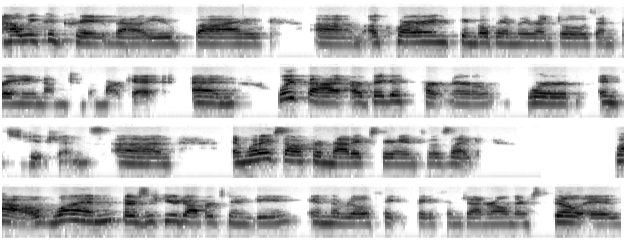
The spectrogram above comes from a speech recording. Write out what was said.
how we could create value by um, acquiring single family rentals and bringing them to the market. And with that, our biggest partner were institutions. Um, and what I saw from that experience was like, wow, one, there's a huge opportunity in the real estate space in general, and there still is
